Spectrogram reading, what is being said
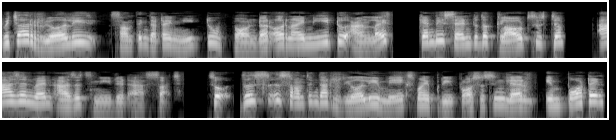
which are really something that I need to ponder or I need to analyze can be sent to the cloud system as and when as it's needed as such. So this is something that really makes my pre-processing layer important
